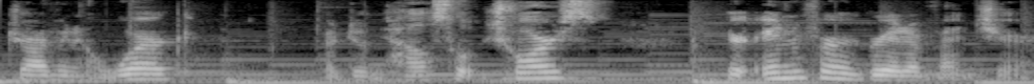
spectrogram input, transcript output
driving to work, or doing household chores, you're in for a great adventure.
